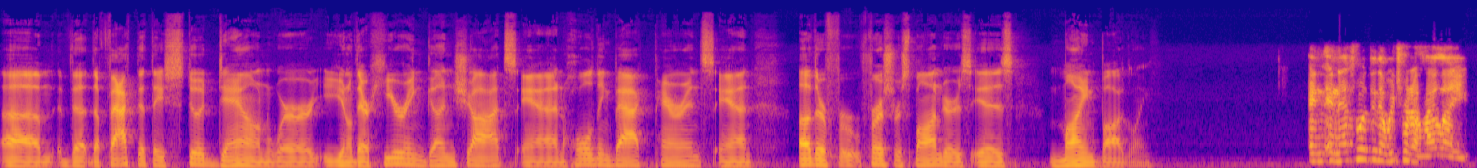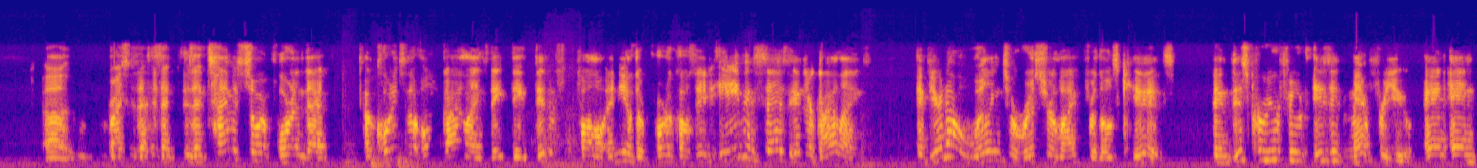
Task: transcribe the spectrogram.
Um, the the fact that they stood down, where you know they're hearing gunshots and holding back parents and other f- first responders, is mind-boggling. And and that's one thing that we try to highlight, uh, Bryce, is that, is that is that time is so important that according to their own guidelines, they, they didn't follow any of their protocols. It, it even says in their guidelines, if you're not willing to risk your life for those kids, then this career field isn't meant for you. And and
